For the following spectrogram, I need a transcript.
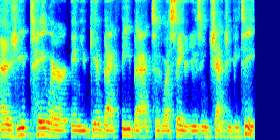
As you tailor and you give back feedback to let's say you're using ChatGPT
